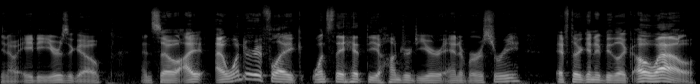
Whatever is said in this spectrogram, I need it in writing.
you know, 80 years ago. And so I, I wonder if like once they hit the 100 year anniversary, if they're going to be like, oh wow,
